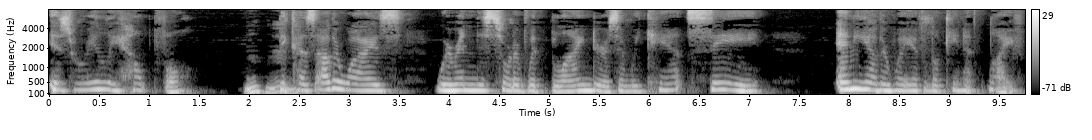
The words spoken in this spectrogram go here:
is really helpful hmm because otherwise we're in this sort of with blinders and we can't see any other way of looking at life.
